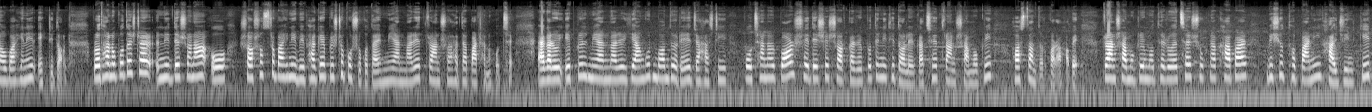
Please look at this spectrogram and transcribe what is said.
নৌবাহিনীর একটি দল। প্রধান উপদেষ্টার নির্দেশনা ও সশস্ত্র বাহিনী বিভাগের পৃষ্ঠপোষকতায় মিয়ানমারে ত্রাণ সহায়তা পাঠানো হচ্ছে। এগারোই এপ্রিল মিয়ানমারের ইয়াঙ্গুন বন্দরে জাহাজটি পৌঁছানোর পর সে দেশের সরকারের প্রতিনিধি দলের কাছে ত্রাণ সামগ্রী হস্তান্তর করা হবে। ত্রাণ সামগ্রীর মধ্যে রয়েছে শুকনো খাবার, বিশুদ্ধ পানি, হাইজিন কিট,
